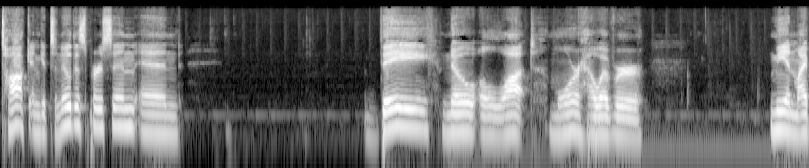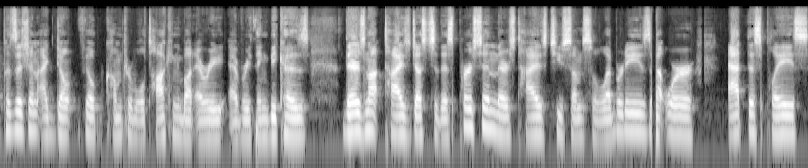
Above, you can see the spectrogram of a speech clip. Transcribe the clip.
talk and get to know this person and they know a lot more however me in my position i don't feel comfortable talking about every everything because there's not ties just to this person. There's ties to some celebrities that were at this place.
